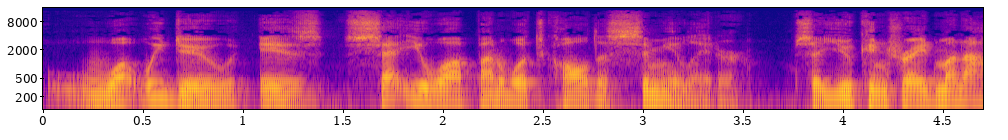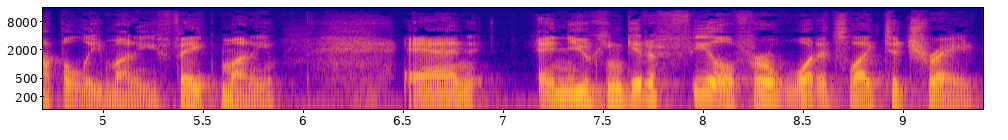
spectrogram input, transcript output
what we do is set you up on what's called a simulator. So you can trade monopoly money, fake money, and and you can get a feel for what it's like to trade.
